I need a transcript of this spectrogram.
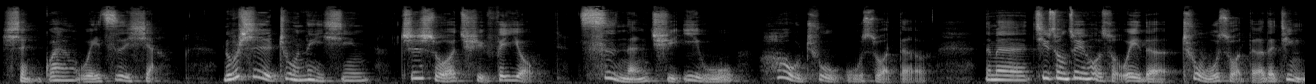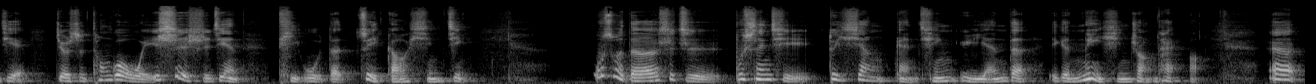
审观为自想，如是住内心。知所取非有，次能取亦无，后处无所得。那么，偈颂最后所谓的“处无所得”的境界，就是通过唯识实践体悟的最高心境。无所得是指不生起对象、感情、语言的一个内心状态啊。呃，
